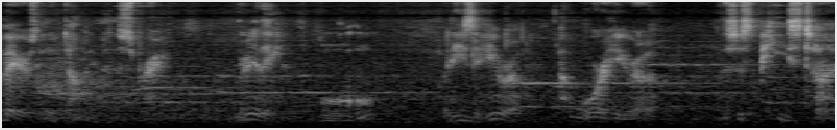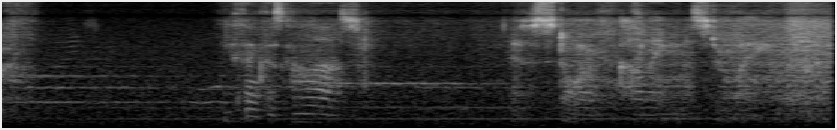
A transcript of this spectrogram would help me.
The bear's gonna dump him in the spring. Really? Mm-hmm. But he's a hero. A war hero. This is peacetime. You think this can last? There's a storm coming, Mr. Wayne.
